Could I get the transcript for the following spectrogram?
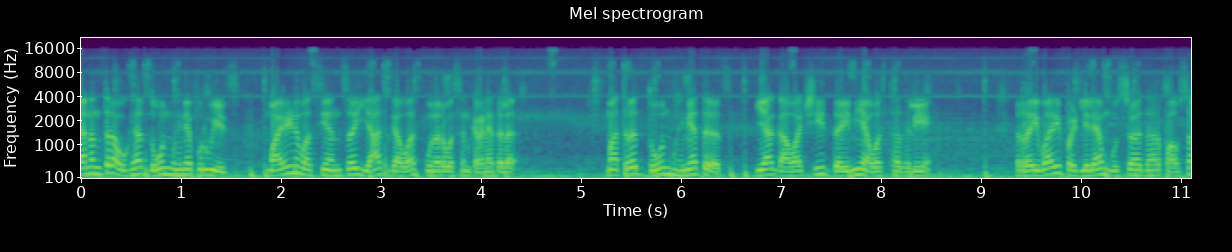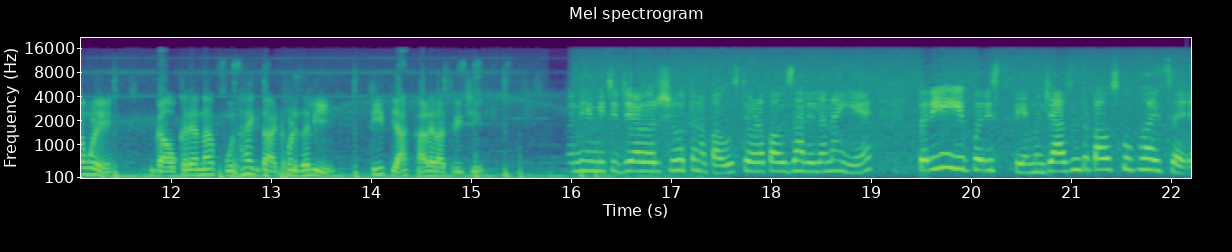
त्यानंतर अवघ्या दोन महिन्यापूर्वीच माळीणवासियांचं याच गावात पुनर्वसन करण्यात आलं. मात्र दोन महिन्यातच या गावाची दयनीय अवस्था झाली आहे. रविवारी पडलेल्या मुसळधार पावसामुळे गावकऱ्यांना पुन्हा एकदा आठवण झाली ती त्या काळरात्रीची. नेहमीची ज्या वर्षी होतं ना पाऊस तेवढा पाऊस झालेला नाहीये. तरी ही परिस्थिती आहे. म्हणजे अजून तर पाऊस खूप व्हायचा आहे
